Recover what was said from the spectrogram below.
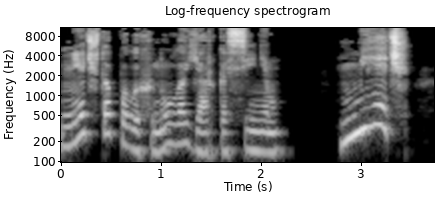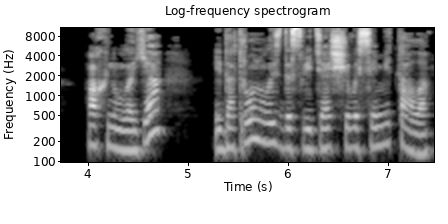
нечто полыхнуло ярко-синим. «Меч!» — ахнула я и дотронулась до светящегося металла.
